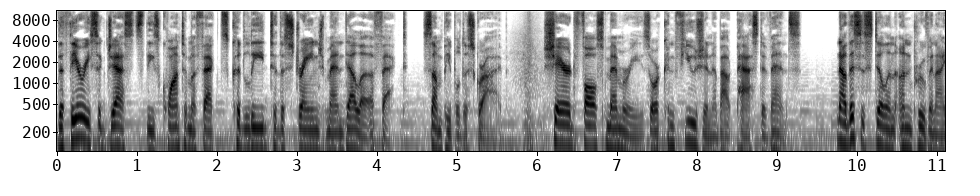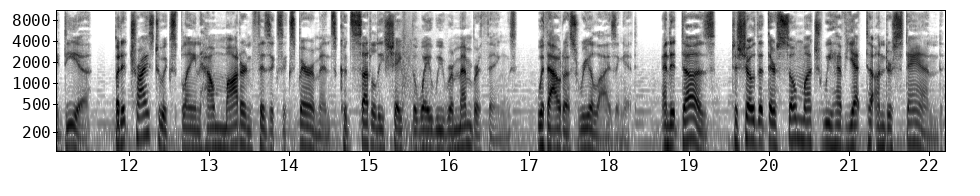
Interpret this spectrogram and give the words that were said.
The theory suggests these quantum effects could lead to the strange Mandela effect some people describe, shared false memories or confusion about past events. Now this is still an unproven idea, but it tries to explain how modern physics experiments could subtly shape the way we remember things without us realizing it. And it does to show that there's so much we have yet to understand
